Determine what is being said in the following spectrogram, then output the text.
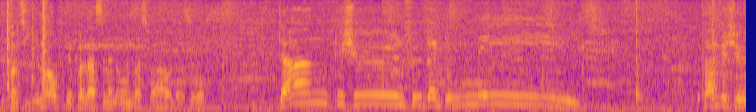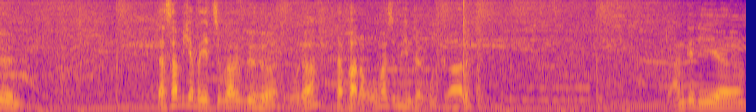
Du konntest dich immer auf den verlassen, wenn irgendwas war oder so. Dankeschön für dein Donate. Dankeschön. Das habe ich aber jetzt sogar gehört, oder? Da war doch irgendwas im Hintergrund gerade. Danke dir.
